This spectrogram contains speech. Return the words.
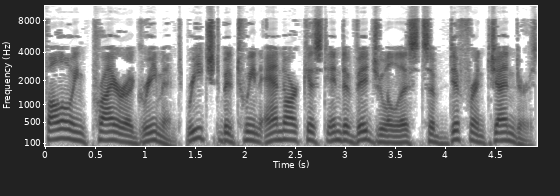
following prior agreement reached between anarchist individualists of different genders,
